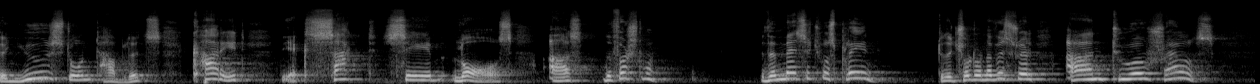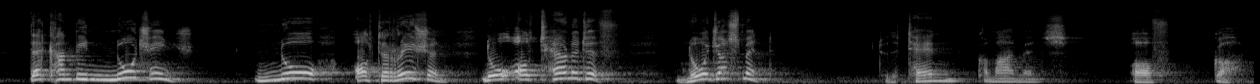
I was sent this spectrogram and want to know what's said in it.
the new stone tablets carried the exact same laws as the first one. The message was plain to the children of Israel and to ourselves. There can be no change, no alteration, no alternative, no adjustment to the Ten Commandments of God.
